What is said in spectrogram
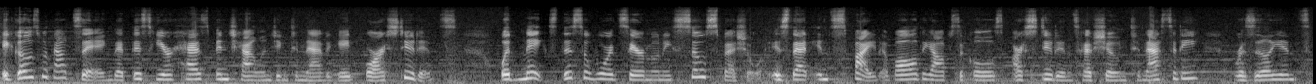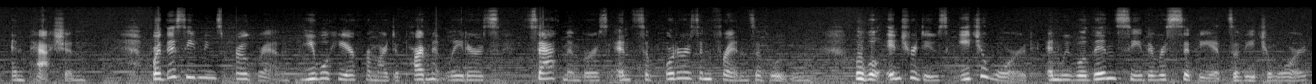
It goes without saying that this year has been challenging to navigate for our students. What makes this award ceremony so special is that, in spite of all the obstacles, our students have shown tenacity, resilience, and passion. For this evening's program, you will hear from our department leaders, staff members, and supporters and friends of Wootton. who will introduce each award, and we will then see the recipients of each award.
